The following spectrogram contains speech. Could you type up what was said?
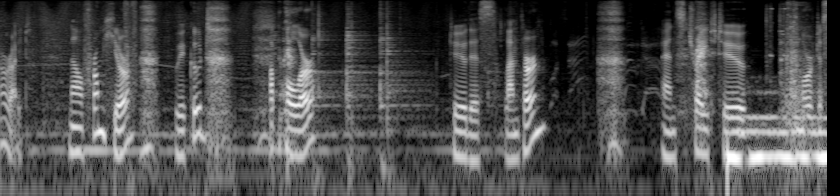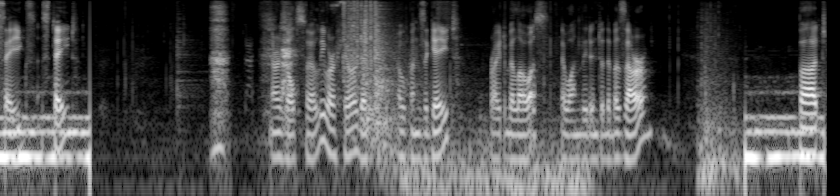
Alright. Now from here we could hop over to this lantern and straight to Mortesaig's state. There's also a lever here that opens a gate right below us, the one leading to the bazaar. But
